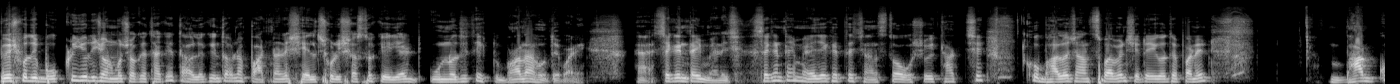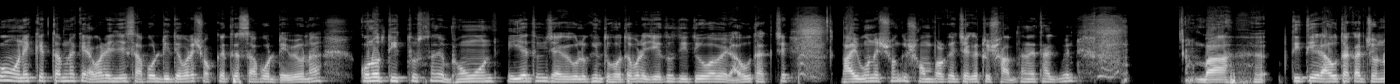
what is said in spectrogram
বৃহস্পতি বক্রি যদি জন্মচকে থাকে, তাহলে কিন্তু আপনার পার্টনারের হেলথ শরীর স্বাস্থ্য কেরিয়ার উন্নতিতে একটু বাধা হতে পারে। হ্যাঁ second time marriage second time ম্যারেজের ক্ষেত্রে চান্স তো অবশ্যই থাকছে। খুব ভালো চান্স পাবেন সেটাই এগোতে পারেন ভাগ্য অনেক ক্ষেত্রে আপনাকে অ্যাভারেজলি সাপোর্ট দিতে পারে, সব ক্ষেত্রে সাপোর্ট দেবেও না। কোনো তীর্থস্থানে ভ্রমণ, এই জাতীয় জায়গাগুলো কিন্তু হতে পারে, যেহেতু তৃতীয়ভাবে রাহু থাকছে। ভাই বোনের সঙ্গে সম্পর্কের জায়গা একটু সাবধানে থাকবেন। বা তৃতীয় রাহু থাকার জন্য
